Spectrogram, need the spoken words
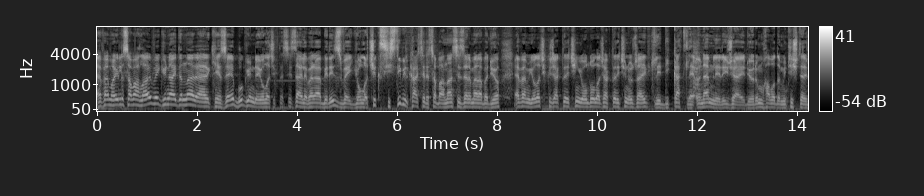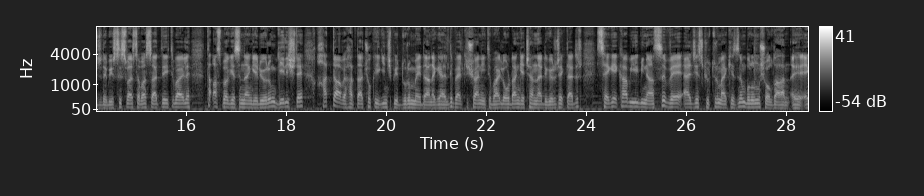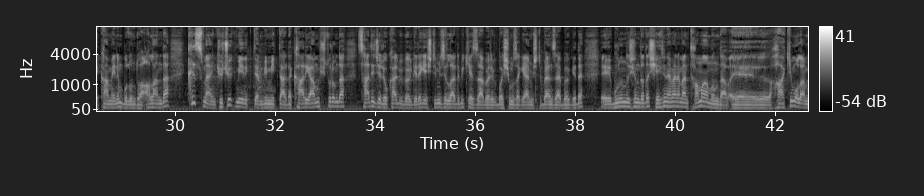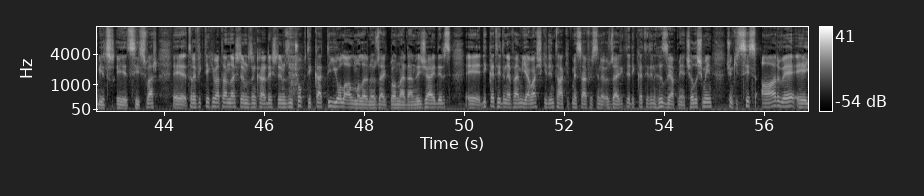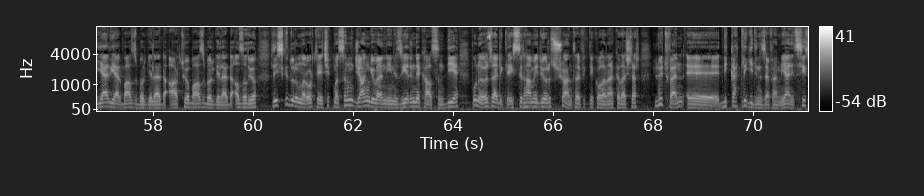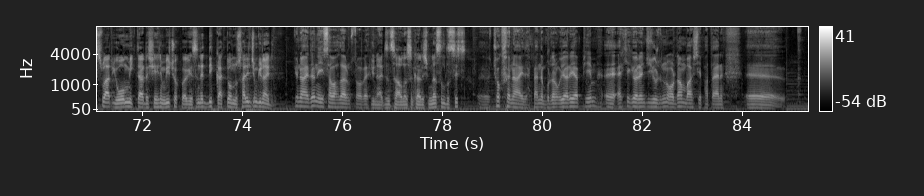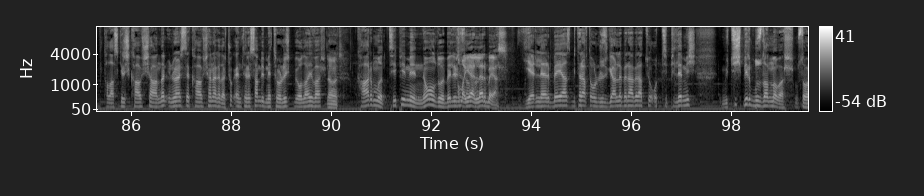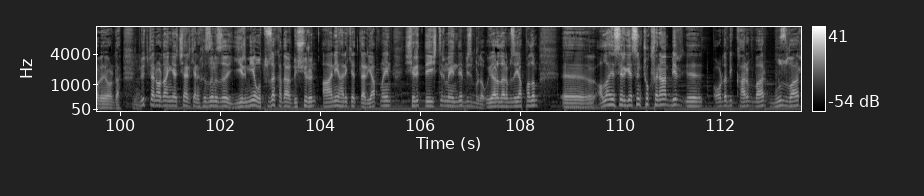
Efendim hayırlı sabahlar ve günaydınlar herkese. Bugün de yol açıkta sizlerle beraberiz ve yol açık sisli bir Kayseri sabahından sizlere merhaba diyor. Efendim yola çıkacaklar için yolda olacaklar için özellikle dikkatle önemli rica ediyorum. Havada müthiş derecede bir sis var sabah saatleri itibariyle. Talas bölgesinden geliyorum. Gelişte hatta ve hatta çok ilginç bir durum meydana geldi. Belki şu an itibariyle oradan geçenler de göreceklerdir. SGK bir il binası ve Erciyes Kültür Merkezi'nin bulunmuş olduğu alan, e, EKM'nin bulunduğu alanda kısmen küçük minikten bir miktarda kar yağmış durumda. Sadece lokal bir bölgede geçtiğimiz yıllarda bir kez daha böyle bir başımıza gelmişti benzer bölgede. E, bunun dışında da şehrin hemen hemen tamamında e, hakim olan bir e, sis var. E, trafikteki vatandaşlarımızın, kardeşlerimizin çok dikkatli yol almalarını özellikle onlardan rica ederiz. E, dikkat edin efendim yavaş gidin takip mesafesine özellikle dikkat edin hız yapmaya çalışmayın. Çünkü sis ağır ve e, yer yer bazı bölgelerde artıyor bazı bölgelerde azalıyor. Riskli durumlar ortaya çıkmasın, can güvenliğiniz yerinde kalsın diye bunu özellikle istirham ediyoruz. Şu an trafikteki olan arkadaşlar lütfen e, dikkatli gidiniz efendim. Yani sis var yoğun miktarda şehrin birçok bölgesinde dikkatli olunuz. Halil'cim günaydın. Günaydın, iyi sabahlar Mustafa Bey. Günaydın sağ olasın kardeşim. Nasıldı sis? Ee, çok fenaydı. Ben de buradan uyarı yapayım. Ee, erkek öğrenci yurdunun oradan başlayıp hatta yani e, Talas giriş kavşağından üniversite kavşağına kadar çok enteresan bir meteorolojik bir olay var. Evet. Kar mı, tipi mi, ne olduğu belirsiz Ama yerler beyaz. yerler beyaz. Bir tarafta o rüzgarla beraber atıyor. O tipilemiş. Müthiş bir buzlanma var Mustafa Bey orada. Lütfen oradan geçerken hızınızı 20'ye 30'a kadar düşürün. Ani hareketler yapmayın. Şerit değiştirmeyin diye biz burada uyarılarımızı yapalım. Ee, Allah esirgesin çok fena bir e, orada bir kar var, buz var.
